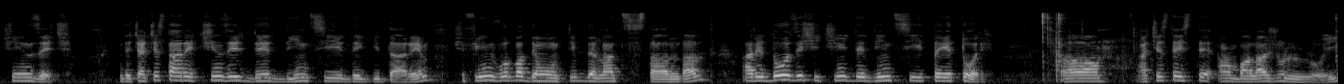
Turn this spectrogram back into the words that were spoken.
50. Deci acesta are 50 de dinți de ghidare și fiind vorba de un tip de lanț standard, are 25 de dinți tăietori. Acesta este ambalajul lui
